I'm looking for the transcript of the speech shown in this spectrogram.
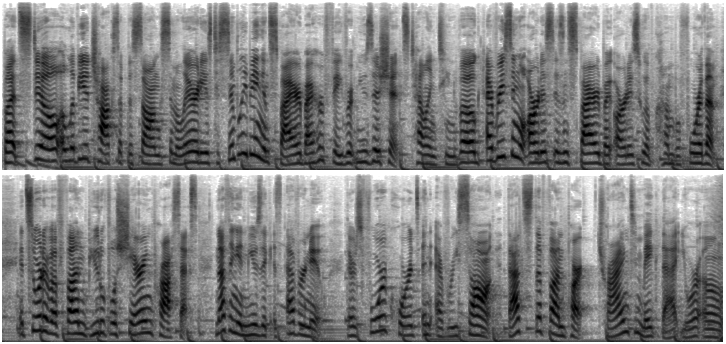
But still, Olivia chalks up the song's similarities to simply being inspired by her favorite musicians, telling Teen Vogue, every single artist is inspired by artists who have come before them. It's sort of a fun, beautiful sharing process. Nothing in music is ever new. There's four chords in every song. That's the fun part, trying to make that your own.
